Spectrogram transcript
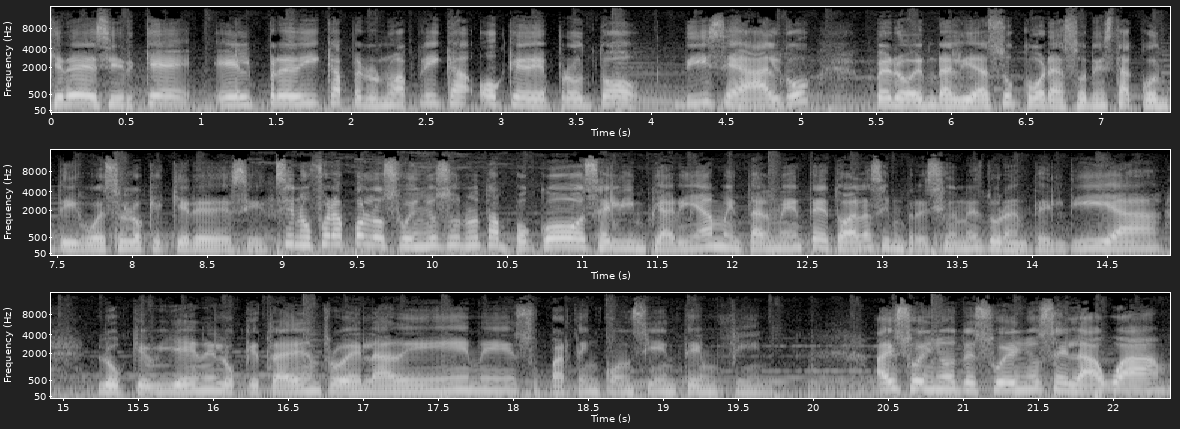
quiere decir que él predica pero no aplica o que de pronto dice algo pero en realidad su corazón está contigo, eso es lo que quiere decir. Si no fuera por los sueños, uno tampoco se limpiaría mentalmente de todas las impresiones durante el día, lo que viene, lo que trae dentro del ADN, su parte inconsciente, en fin. Hay sueños de sueños, el agua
